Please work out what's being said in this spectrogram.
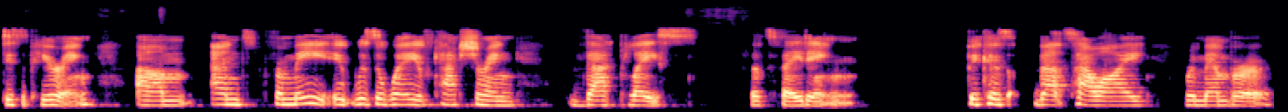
disappearing. Um, and for me, it was a way of capturing that place that's fading because that's how I remember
